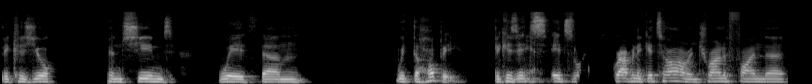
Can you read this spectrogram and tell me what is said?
because you're consumed with um with the hobby because it's yeah. it's like grabbing a guitar and trying to find the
